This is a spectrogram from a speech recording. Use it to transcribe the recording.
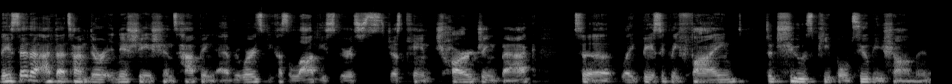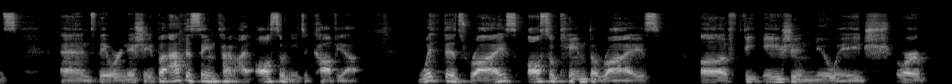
they said that at that time there were initiations happening everywhere. It's because a lot of these spirits just came charging back to like basically find to choose people to be shamans and they were initiated. But at the same time, I also need to caveat with this rise also came the rise of the Asian New Age or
